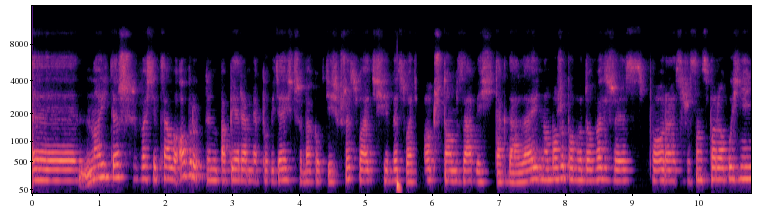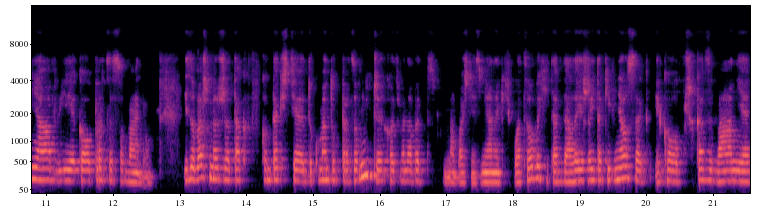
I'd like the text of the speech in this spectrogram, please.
E, no i też właśnie cały obrót tym papierem, jak powiedziałeś, trzeba go gdzieś przesłać, wysłać pocztą, zawieźć i tak dalej, no może powodować, że, jest spore, że są spore opóźnienia w jego procesowaniu. I zobaczmy, że tak w kontekście dokumentów pracowniczych, choćby nawet no właśnie zmian jakichś płacowych i tak dalej, jeżeli taki wniosek, jego przekazywanie,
